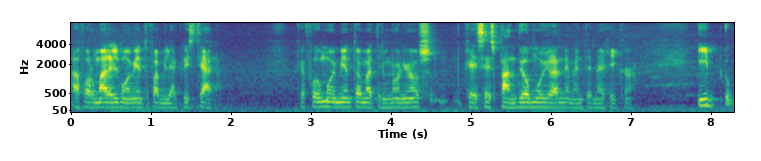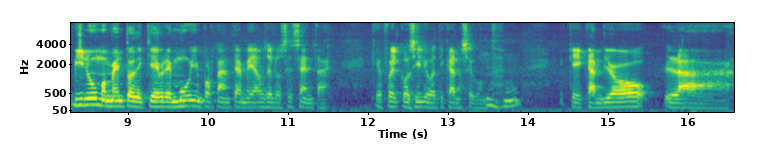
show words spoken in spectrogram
a formar el movimiento Familia Cristiano, que fue un movimiento de matrimonios que se expandió muy grandemente en México. Y vino un momento de quiebre muy importante a mediados de los 60, que fue el Concilio Vaticano II, que cambió la,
